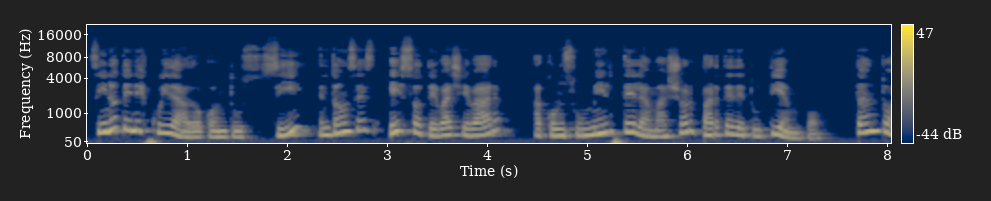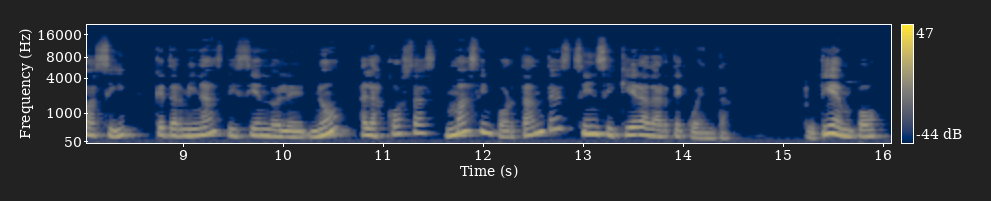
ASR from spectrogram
Si no tenés cuidado con tus sí, entonces eso te va a llevar a consumirte la mayor parte de tu tiempo, tanto así que terminás diciéndole no a las cosas más importantes sin siquiera darte cuenta. Tu tiempo,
